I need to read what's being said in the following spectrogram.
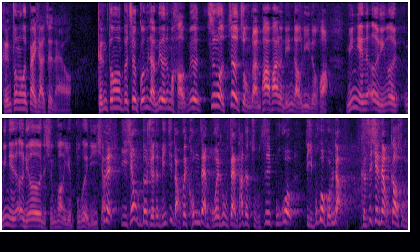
可能通通会败下阵来哦，可能通通不，所以国民党没有那么好，没有之若这种软趴趴的领导力的话。明年的二零二，明年的二零二二的情况也不会理想。对，以前我们都觉得民进党会空战不会陆战，他的组织不过抵不过国民党。可是现在我告诉你，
